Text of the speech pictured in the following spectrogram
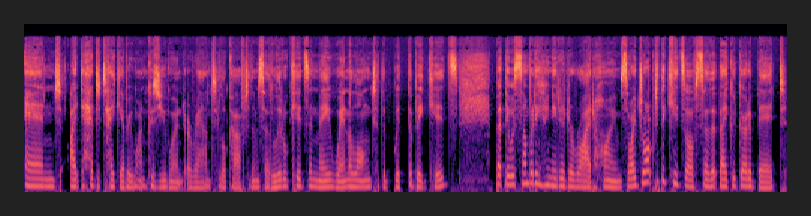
and I had to take everyone because you weren't around to look after them. So the little kids and me went along to the with the big kids, but there was somebody who needed a ride home. So I dropped the kids off so that they could go to bed,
